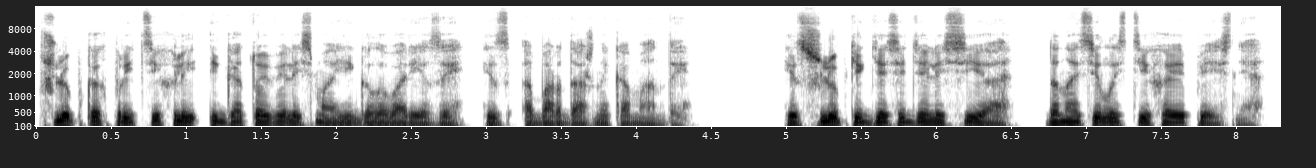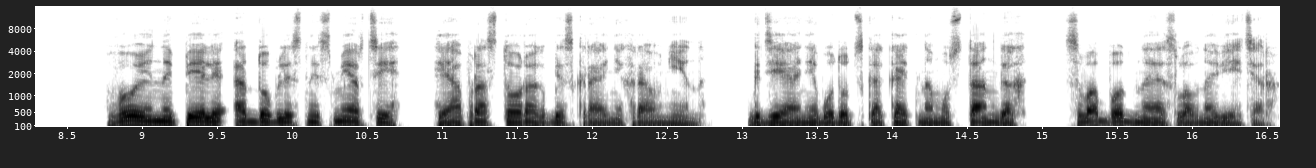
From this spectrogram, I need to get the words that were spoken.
В шлюпках притихли и готовились мои головорезы из абордажной команды. Из шлюпки, где сидели Сиа, доносилась тихая песня. Воины пели о доблестной смерти и о просторах бескрайних равнин, где они будут скакать на мустангах, свободная словно ветер.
